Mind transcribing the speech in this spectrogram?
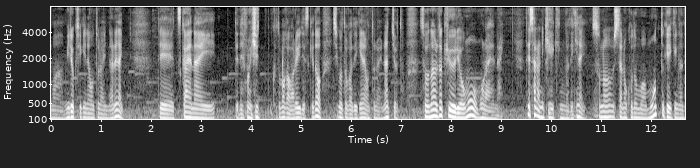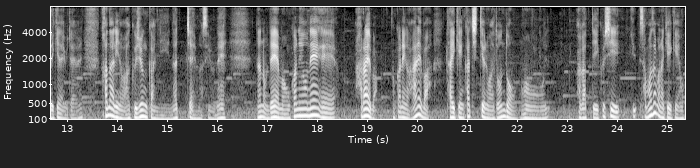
まあ、魅力的な大人になれない。で使えないってね、まあ、言葉が悪いですけど仕事ができない大人になっちゃうと。そうなると給料ももらえない。でさらに経験ができない。その下の子供はもっと経験ができないみたいなね。かなりの悪循環になっちゃいますよね。なので、まあ、お金をね、えー、払えばお金があれば体験価値っていうのはどんどん上がっていくしさまざまな経験を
